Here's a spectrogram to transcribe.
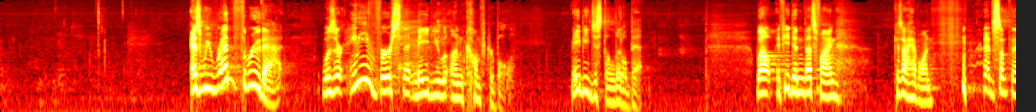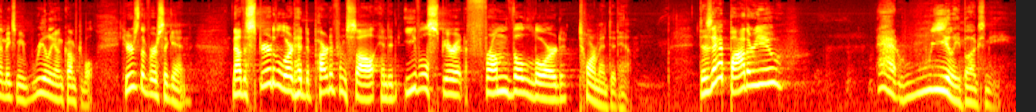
As we read through that, was there any verse that made you uncomfortable? Maybe just a little bit. Well, if you didn't, that's fine, because I have one. I have something that makes me really uncomfortable. Here's the verse again now the Spirit of the Lord had departed from Saul, and an evil spirit from the Lord tormented him. Does that bother you? That really bugs me.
